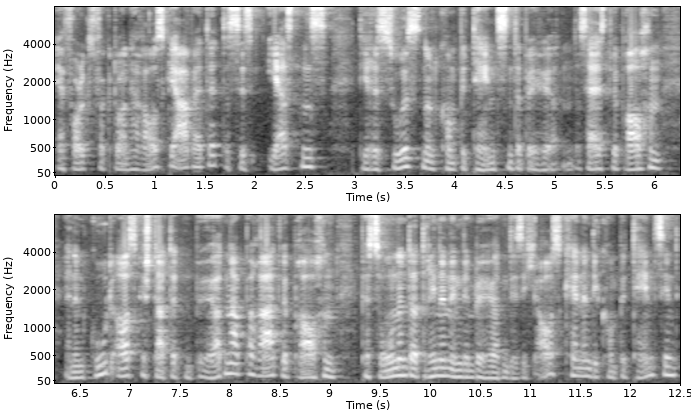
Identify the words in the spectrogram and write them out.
Erfolgsfaktoren herausgearbeitet. Das ist erstens die Ressourcen und Kompetenzen der Behörden. Das heißt, wir brauchen einen gut ausgestatteten Behördenapparat, wir brauchen Personen da drinnen in den Behörden, die sich auskennen, die kompetent sind,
